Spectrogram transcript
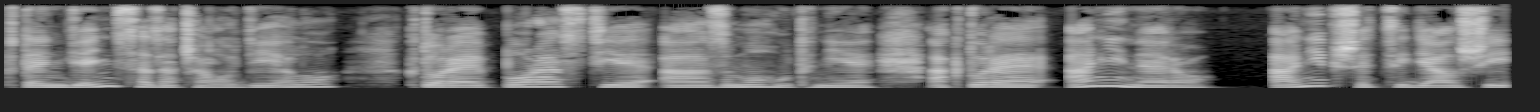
V ten deň sa začalo dielo, ktoré porastie a zmohutnie a ktoré ani Nero, ani všetci ďalší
